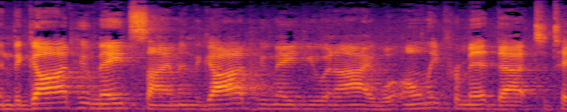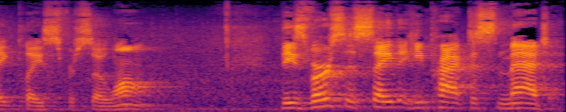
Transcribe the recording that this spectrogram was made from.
And the God who made Simon, the God who made you and I, will only permit that to take place for so long. These verses say that he practiced magic.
